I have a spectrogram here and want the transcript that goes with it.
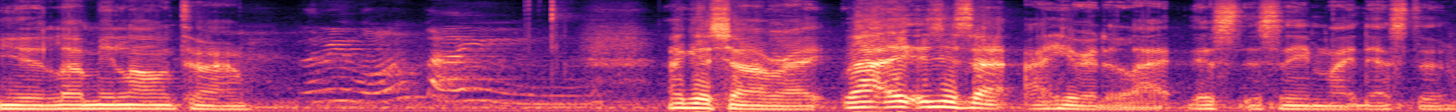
Yeah, love me long time. Let me long time. I guess y'all right. Well, it's just I, I hear it a lot. This it seems like that's the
